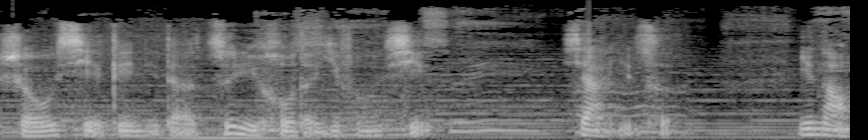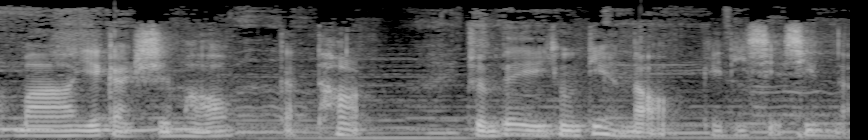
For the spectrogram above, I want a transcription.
手写给你的最后的一封信。下一次，你老妈也赶时髦赶趟儿，准备用电脑给你写信呢。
